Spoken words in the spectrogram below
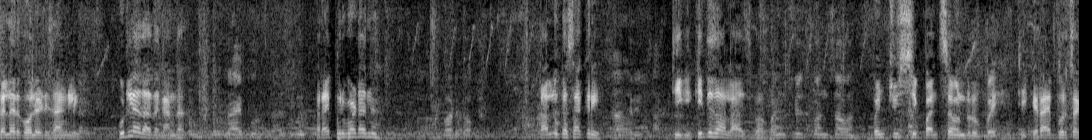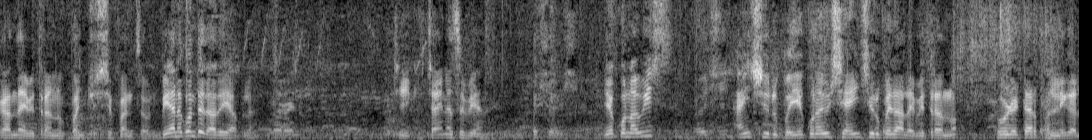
कलर क्वालिटी चांगली कुठल्या दादा कांदा? रायपूर. रायपूर बाडा ना तालुका साक्री? ठीक आहे. किती झाला आज भाव? पंचवीस पंचावन्न. पंचवीसशे पंचावन्न रुपये. ठीक आहे. रायपूरचा कांदा आहे मित्रांनो. पंचवीसशे पंचावन्न. बियाणं कोणतं दादा हे आपलं? ठीक आहे. चायनाचं बियाणं एकोणावीस? ऐंशी. रुपये एकोणावीसशे ऐंशी रुपये झालाय मित्रांनो. थोडे टर्फल निघाल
